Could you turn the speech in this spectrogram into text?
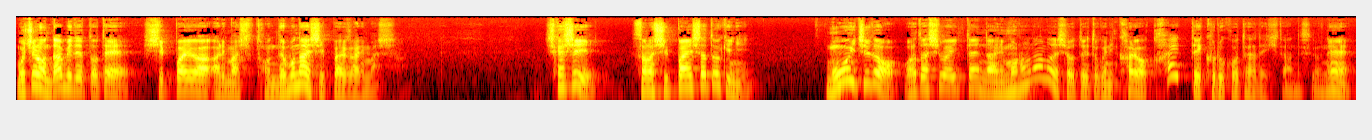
もちろんダビデとて失敗はありました。とんでもない失敗がありましたしかしその失敗した時にもう一度私は一体何者なのでしょう？というところに彼は帰ってくることができたんですよね。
